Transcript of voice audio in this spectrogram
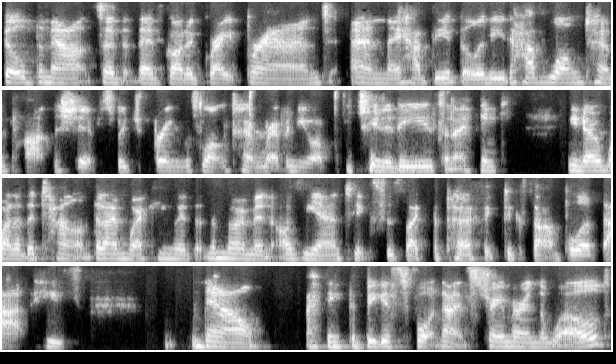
build them out so that they've got a great brand and they have the ability to have long-term partnerships, which brings long-term revenue opportunities. And I think, you know, one of the talent that I'm working with at the moment, Aussie Antics, is like the perfect example of that. He's now I think the biggest Fortnite streamer in the world.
